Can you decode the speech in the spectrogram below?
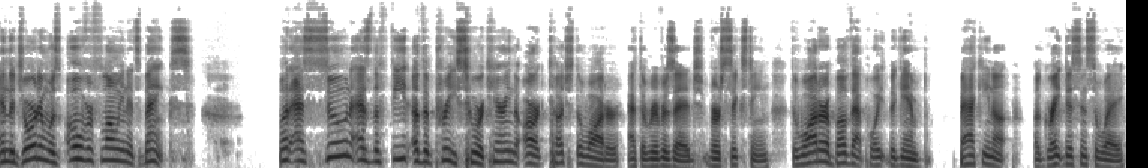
and the Jordan was overflowing its banks. But as soon as the feet of the priests who were carrying the ark touched the water at the river's edge, verse 16, the water above that point began backing up a great distance away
